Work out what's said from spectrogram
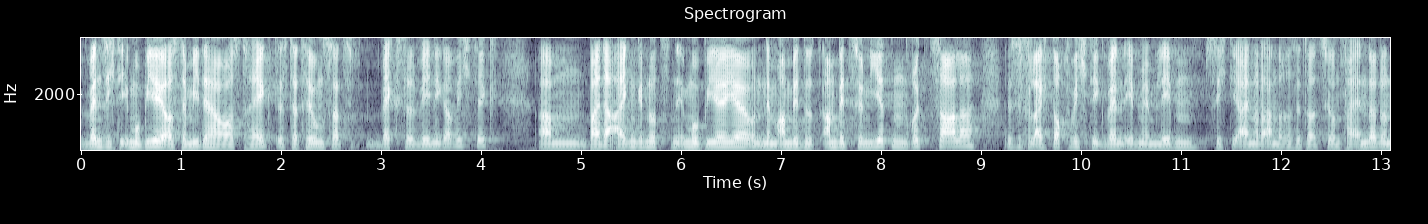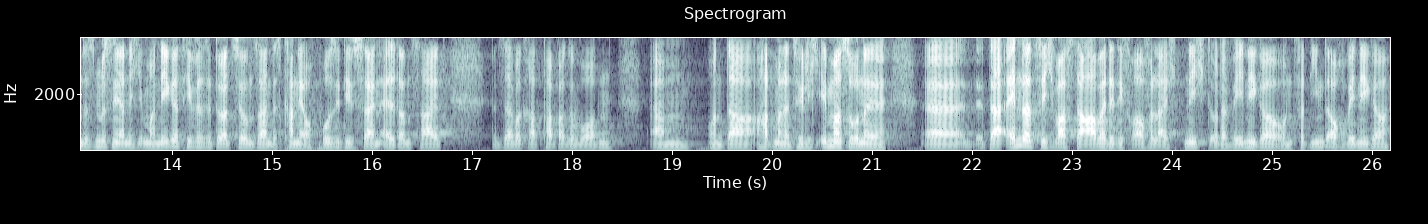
wenn sich die Immobilie aus der Miete herausträgt, ist der Tilgungssatzwechsel weniger wichtig. Ähm, bei der eigengenutzten Immobilie und einem ambitionierten Rückzahler ist es vielleicht doch wichtig, wenn eben im Leben sich die ein oder andere Situation verändert. Und es müssen ja nicht immer negative Situationen sein, das kann ja auch positiv sein, Elternzeit, bin selber gerade Papa geworden. Ähm, und da hat man natürlich immer so eine, äh, da ändert sich was, da arbeitet die Frau vielleicht nicht oder weniger und verdient auch weniger.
